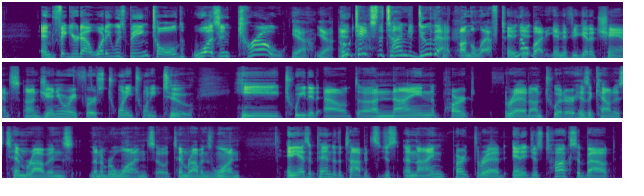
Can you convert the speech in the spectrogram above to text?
and figured out what he was being told wasn't true. Yeah, yeah. Who takes the time to do that on the left? And- Nobody. And if you get a chance, on January 1st, 2022, he tweeted out a nine part thread on Twitter. His account is Tim Robbins, the number one. So Tim Robbins one. And he has a pen to the top. It's just a nine part thread. And it just talks about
